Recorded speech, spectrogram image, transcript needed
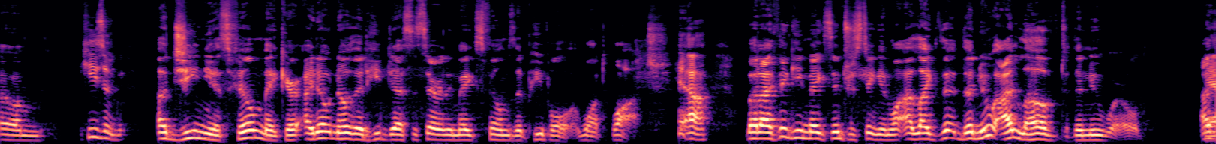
um, he's a a genius filmmaker. I don't know that he necessarily makes films that people want to watch, yeah. but I think he makes interesting and I like the the new. I loved the New World. I Yeah.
